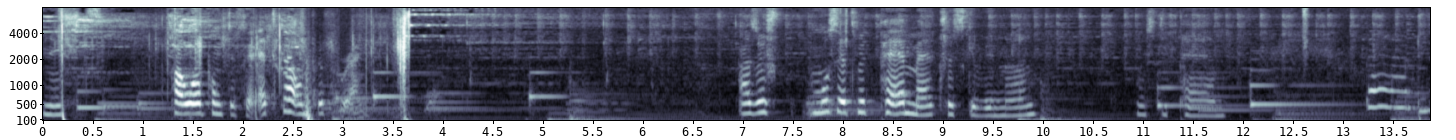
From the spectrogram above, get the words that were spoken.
nichts. Powerpunkte für Edgar und für Frank. Also ich muss jetzt mit Pam Matches gewinnen. Wo ist die Pam? Da.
